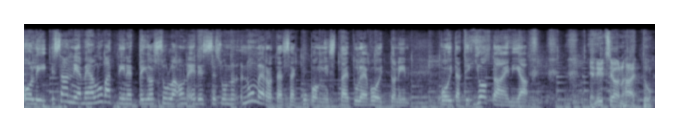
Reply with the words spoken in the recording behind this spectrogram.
oli Sanni. Ja mehän luvattiin, että jos sulla on edes se sun numero tässä kupongissa tai tulee voitto, niin voitat jotain. Ja Ja nyt se on haettu.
